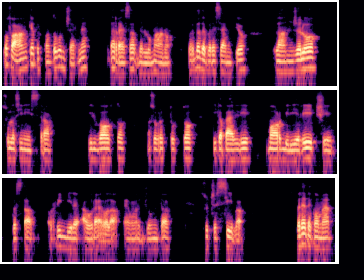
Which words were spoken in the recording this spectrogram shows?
lo fa anche per quanto concerne la resa dell'umano. Guardate per esempio l'angelo sulla sinistra, il volto, ma soprattutto i capelli morbidi, ricci, questa orribile aureola è un'aggiunta successiva. Vedete come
